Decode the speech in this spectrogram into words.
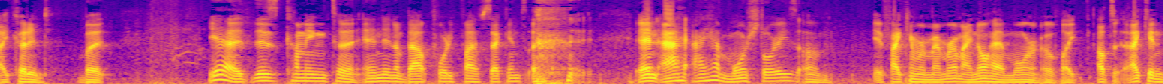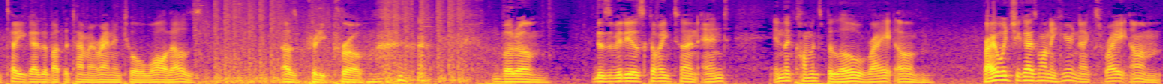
I couldn't but yeah this is coming to an end in about 45 seconds. And I I have more stories um if I can remember them I know I have more of like I'll t- I can tell you guys about the time I ran into a wall. That was that was pretty pro. But um this video is coming to an end. In the comments below write um write what you guys want to hear next. Right? Um,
